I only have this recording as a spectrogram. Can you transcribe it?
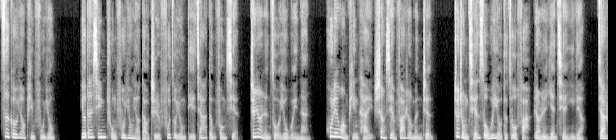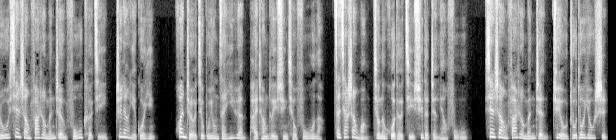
自购药品服用，又担心重复用药导致副作用叠加等风险。真让人左右为难。互联网平台上线发热门诊，这种前所未有的做法让人眼前一亮。假如线上发热门诊服务可及，质量也过硬，患者就不用在医院排长队寻求服务了，在家上网就能获得急需的诊疗服务。线上发热门诊具有诸多优势，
